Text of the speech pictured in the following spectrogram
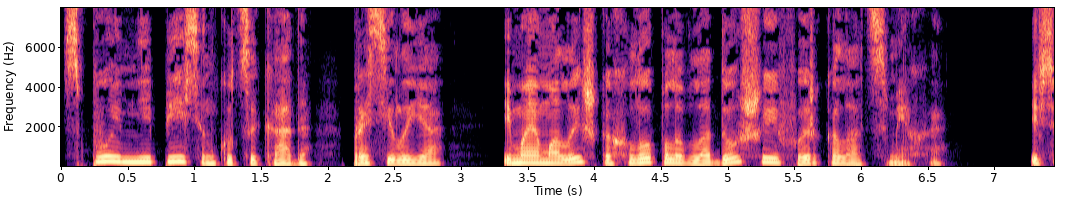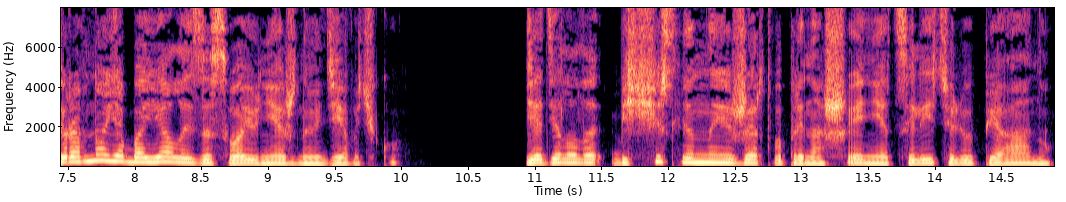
«Спой мне песенку, цикада», — просила я, и моя малышка хлопала в ладоши и фыркала от смеха. И все равно я боялась за свою нежную девочку. Я делала бесчисленные жертвоприношения целителю Пиану,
